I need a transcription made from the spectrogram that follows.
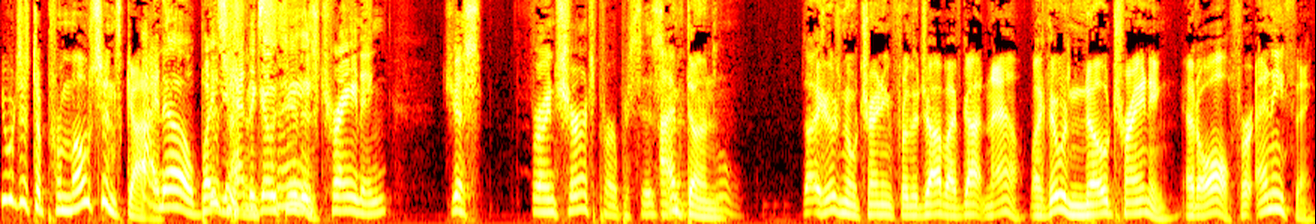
you were just a promotions guy. I know, but This you had to go through this training just for insurance purposes. I've done. Oh. There's no training for the job I've got now. Like there was no training at all for anything.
